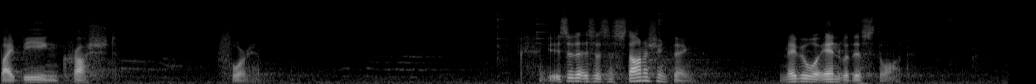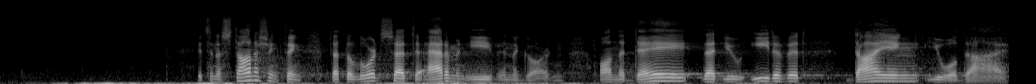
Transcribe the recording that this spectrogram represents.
by being crushed for him. It's, an astonishing thing. Maybe we'll end with this thought. It's an astonishing thing that the Lord said to Adam and Eve in the garden, On the day that you eat of it, dying you will die.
